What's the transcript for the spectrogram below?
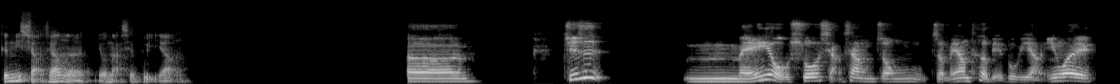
跟你想象的有哪些不一样？呃，其实。嗯，没有说想象中怎么样特别不一样，因为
